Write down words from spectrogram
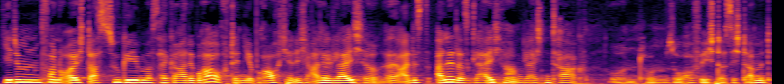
jedem von euch das zu geben, was er gerade braucht. Denn ihr braucht ja nicht alle gleiche, äh, alles, alle das Gleiche am gleichen Tag. Und um, ähm, so hoffe ich, dass ich damit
